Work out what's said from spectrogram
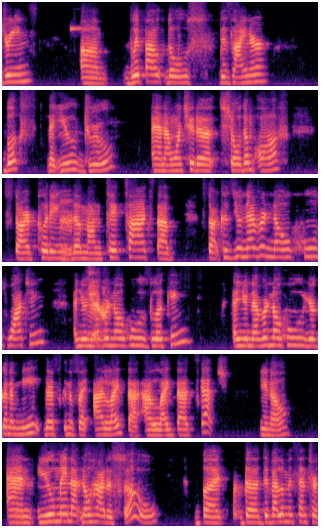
dreams. Um, whip out those designer books that you drew, and I want you to show them off. Start putting Mm. them on TikTok. Stop, start because you never know who's watching, and you Yeah. never know who's looking, and you never know who you're gonna meet. That's gonna say, "I like that. I like that sketch," you know. And you may not know how to sew, but the development center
